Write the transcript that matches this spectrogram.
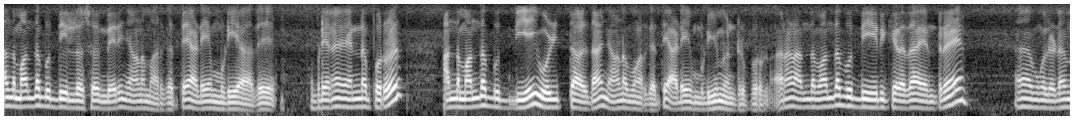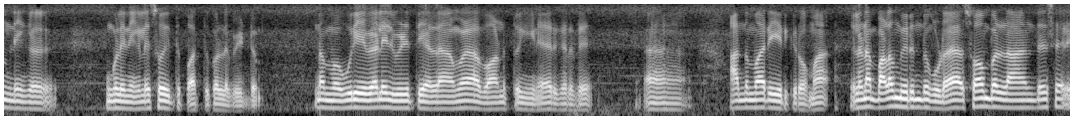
அந்த மந்த புத்தி இல்லை சோம்பேறி ஞான மார்க்கத்தை அடைய முடியாது. அப்படின்னா என்ன பொருள்? அந்த மந்த புத்தியை ஒழித்தால் தான் ஞான மார்க்கத்தை அடைய முடியும் என்று பொருள். அதனால் அந்த மந்த புத்தி இருக்கிறதா என்று உங்களிடம் நீங்கள் உங்களை நீங்களே சோதித்து பார்த்து கொள்ள வேண்டும். நம்ம உரிய வேலையில் விழுத்து இல்லாமல் வானு தூங்கினே இருக்கிறது. அந்த மாதிரி இருக்கிறோமா? இல்லைன்னா பலம் இருந்தும் கூட சோம்பல்லாம் வந்து சரி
